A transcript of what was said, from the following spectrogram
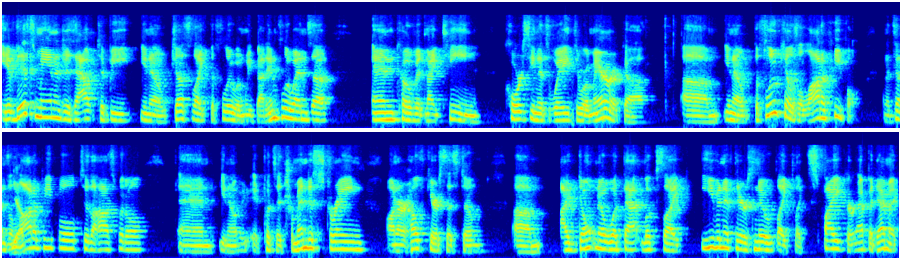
If this manages out to be, you know, just like the flu, and we've got influenza and COVID 19 coursing its way through America, um, you know, the flu kills a lot of people and it sends a yep. lot of people to the hospital and you know it, it puts a tremendous strain on our healthcare system. Um, I don't know what that looks like, even if there's no like like spike or epidemic.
